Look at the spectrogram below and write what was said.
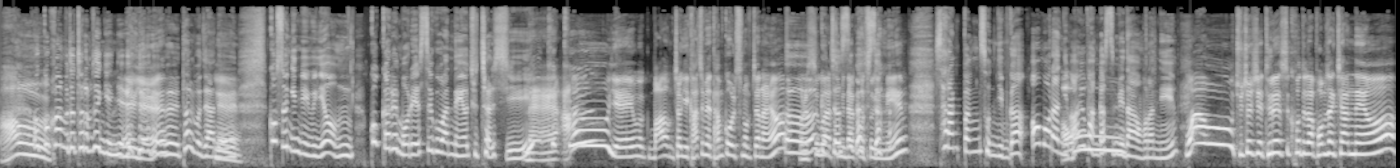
아우 어, 고깔모자처럼 생긴 예. 예, 예. 네, 털모자는 예. 꽃송이님은요 음, 고깔을 머리에 쓰고 왔네요 주철 씨. 네. 아우, 예. 이거 마음, 저기 가슴에 담고 올 순 없잖아요. 어, 오늘 쓰고 그쵸, 왔습니다. 꽃송이님. 사랑방 손님과 어머나님 어우. 아유 반갑습니다 어머나님. wow, 주철 씨의 dress code가 범상치 않네요.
